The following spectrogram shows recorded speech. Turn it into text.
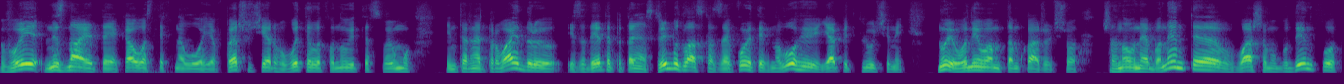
ви не знаєте, яка у вас технологія. В першу чергу ви телефонуєте своєму інтернет-провайдеру і задаєте питання: скажіть, будь ласка, за якою технологією я підключений? Ну і вони вам там кажуть, що шановні абоненти, в вашому будинку.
